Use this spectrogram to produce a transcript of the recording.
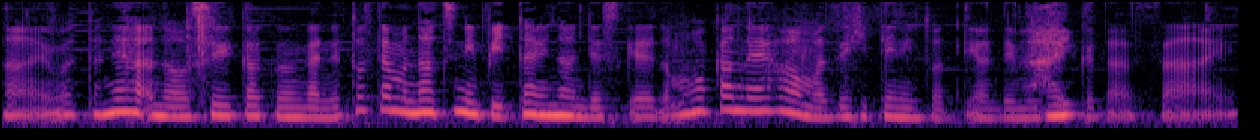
はい、またねあのスイカくんがねとても夏にぴったりなんですけれども他の絵本もぜひ手に取って読んでみてください。はい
